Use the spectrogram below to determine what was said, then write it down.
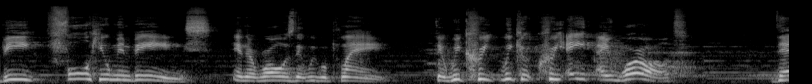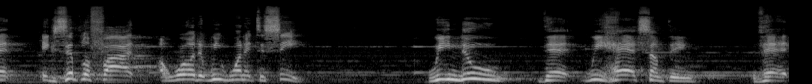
be full human beings in the roles that we were playing, that we, cre- we could create a world that exemplified a world that we wanted to see. We knew that we had something that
